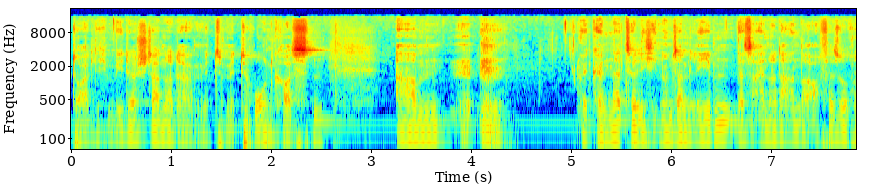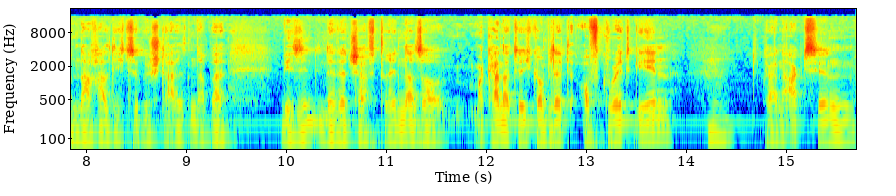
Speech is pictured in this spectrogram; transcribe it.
deutlichem Widerstand oder mit, mit hohen Kosten. Ähm, wir können natürlich in unserem Leben das eine oder andere auch versuchen, nachhaltig zu gestalten, aber wir sind in der Wirtschaft drin. Also man kann natürlich komplett off-grid gehen. Mhm keine Aktien,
